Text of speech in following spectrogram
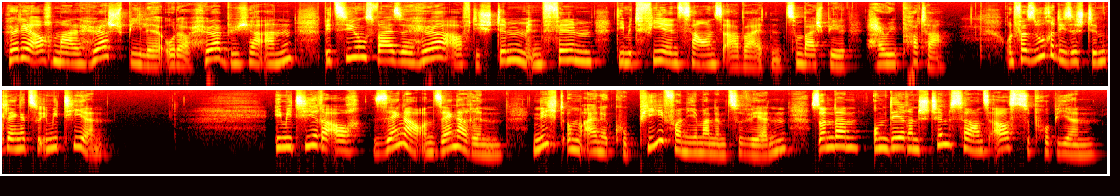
Hör dir auch mal Hörspiele oder Hörbücher an, beziehungsweise hör auf die Stimmen in Filmen, die mit vielen Sounds arbeiten, zum Beispiel Harry Potter, und versuche diese Stimmklänge zu imitieren. Imitiere auch Sänger und Sängerinnen, nicht um eine Kopie von jemandem zu werden, sondern um deren Stimmsounds auszuprobieren.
